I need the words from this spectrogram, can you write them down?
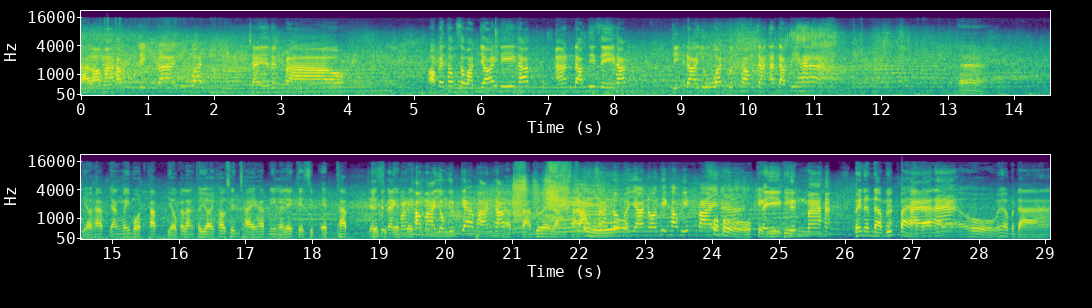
ครับต่อมาครับจิงรายุวัฒน์ใช่หรือเปล่าอ๋อเป็นธงสวรรค์ย้อยดีครับ อันดับที่ 4 ครับ จิรายุวัฒน์คุณทองจันทร์อันดับที่อ่า เดี๋ยวครับยังไม่หมดครับ เดี๋ยวกำลังทยอยเข้าเส้นชัยครับนี่หมายเลข 71 ครับ5 71มันเข้ามายงยุทธแก้วพันครับครับ ตามด้วยลังสารรังโอ้โหสรรค์ลงมายานนท์ที่เข้าพิษไปนะโอ้โหเก่งตีจริงๆขึ้นมา เป็นอันดับที่แปดแปดได้นะฮะโอ้โหไม่ธรรมดาฮะ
